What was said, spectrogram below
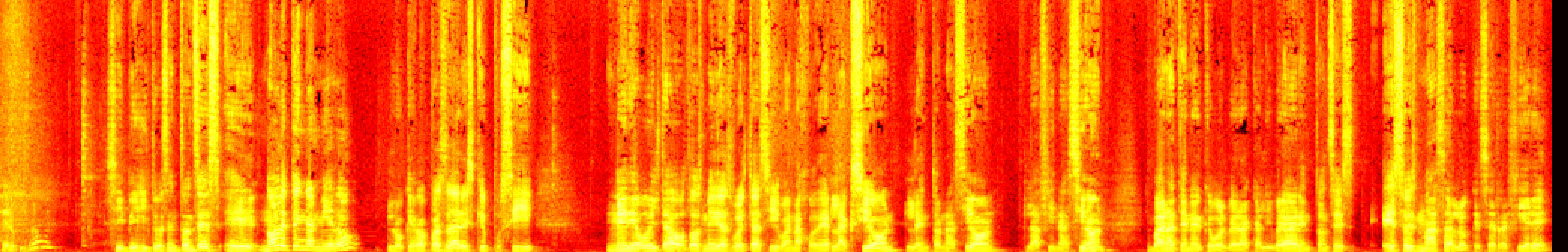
Pero pues no, güey. Sí, viejitos. Entonces, eh, no le tengan miedo. Lo que va a pasar es que, pues sí, media vuelta o dos medias vueltas sí van a joder la acción, la entonación, la afinación. Van a tener que volver a calibrar. Entonces, eso es más a lo que se refiere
